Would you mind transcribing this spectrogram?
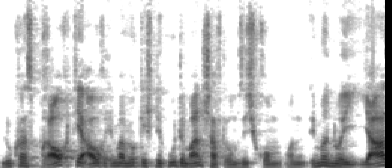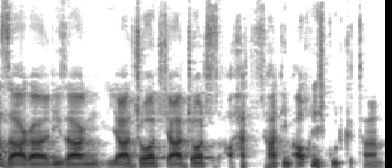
Lukas braucht ja auch immer wirklich eine gute Mannschaft um sich rum und immer nur Ja-Sager, die sagen, ja, George, ja, George, das hat, hat ihm auch nicht gut getan.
